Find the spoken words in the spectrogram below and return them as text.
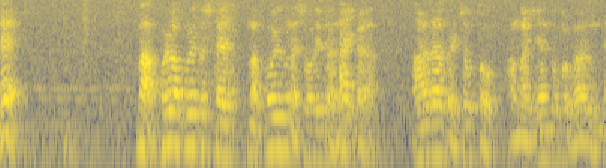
だな。でまあこれはこれとして、まあ、こういうふうな症例ではないからあなた方にちょっとあんまり言えんところがあるんで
